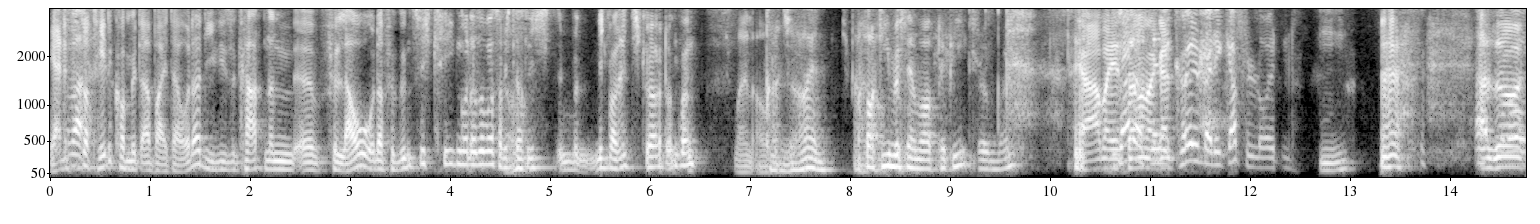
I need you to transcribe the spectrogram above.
Ja, das Aber, sind doch Telekom-Mitarbeiter, oder? Die diese Karten dann äh, für lau oder für günstig kriegen oder sowas. Habe ich oh. das nicht, nicht mal richtig gehört irgendwann? Mein auch. Kann sein. Aber auch die müssen ja mal auf Pipi irgendwann. Ja, aber jetzt sagen wir mal ganz... Köln bei den Gaffelleuten. Mhm. Also,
